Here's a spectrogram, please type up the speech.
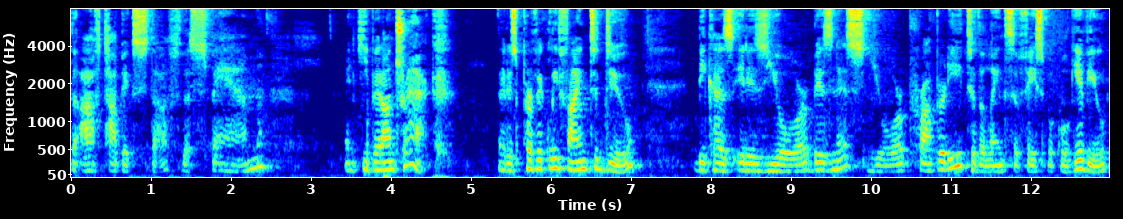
the off-topic stuff, the spam, and keep it on track. That is perfectly fine to do because it is your business, your property to the lengths of Facebook will give you.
